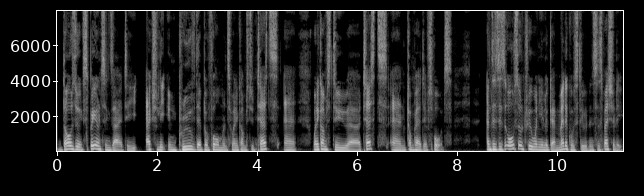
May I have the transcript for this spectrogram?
those who experience anxiety actually improve their performance when it comes to tests and when it comes to uh, tests and competitive sports. And this is also true when you look at medical students, especially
